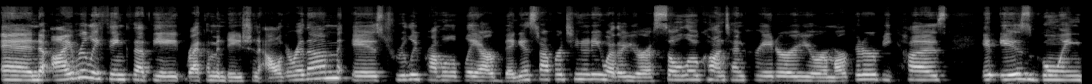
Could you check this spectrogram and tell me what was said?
And I really think that the recommendation algorithm is truly probably our biggest opportunity, whether you're a solo content creator or you're a marketer, because it is going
